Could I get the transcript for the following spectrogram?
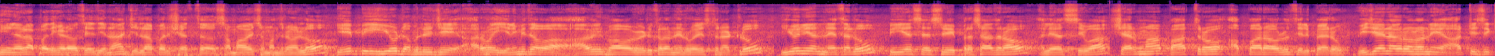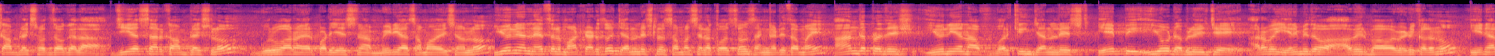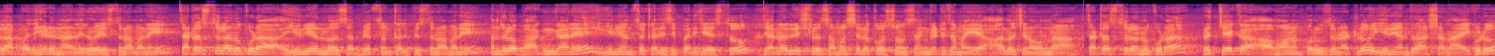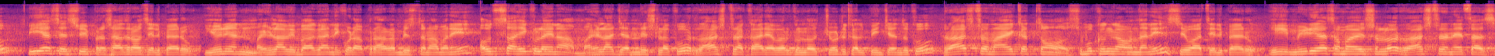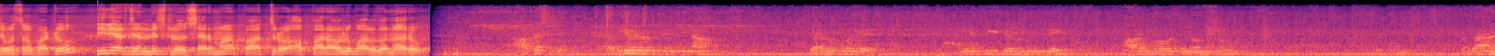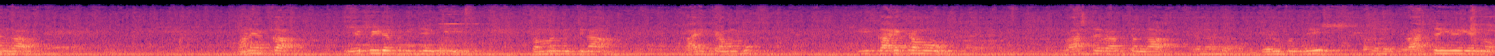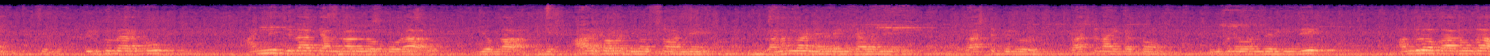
ఈ నెల పదిహేడవ తేదీన జిల్లా పరిషత్ సమావేశ మందిరంలో ఏపీయూడబ్ల్యూజే అరవై ఎనిమిదవ ఆవిర్భావ వేడుకలను నిర్వహిస్తున్నట్లు యూనియన్ నేతలు పిఎస్ఎస్వి ప్రసాదరావు అలియాస్ శివ శర్మ పాత్రో అప్పారావులు తెలిపారు. విజయనగరంలోని ఆర్టీసీ కాంప్లెక్స్ వద్ద గల జిఎస్ఆర్ కాంప్లెక్స్లో గురువారం ఏర్పాటు చేసిన మీడియా సమావేశంలో యూనియన్ నేతలు మాట్లాడుతూ జర్నలిస్టుల సమస్యల కోసం సంఘటితమై Andhra Pradesh union of working journalist APUWJ అరవై ఎనిమిదవ ఆవిర్భావ వేడుకలను ఈ నెల పదిహేడున నిర్వహిస్తున్నామని తటస్థులను కూడా యూనియన్లో సభ్యత్వం కల్పిస్తున్నామని అందులో భాగంగానే యూనియన్తో కలిసి పనిచేస్తూ జర్నలిస్టుల సమస్యల కోసం సంఘటితమయ్యే ఆలోచన ఉన్న తటస్థులను కూడా ప్రత్యేక ఆహ్వానం పలుకుతున్నట్లు యూనియన్ రాష్ట్ర నాయకుడు పిఎస్ఎస్వి ప్రసాదరావు తెలిపారు. యూనియన్ మహిళా విభాగాన్ని కూడా ప్రారంభిస్తున్నామని ఔత్సాహికులైన మహిళా జర్నలిస్టులకు రాష్ట్ర కార్యవర్గంలో చోటు కల్పించేందుకు రాష్ట్ర నాయకత్వం సుముఖంగా ఉందని శివ తెలిపారు. ఈ మీడియా సమావేశంలో రాష్ట్ర నేత శివతో పాటు సీనియర్ జర్నలిస్టులు శర్మ పాత్రో అప్పారావులు పాల్గొన్నారు. ఆగస్టు పదిహేడవ తేదీన జరగబోయే ఏపీడబ్ల్యూజే ఆవిర్భావ దినోత్సవం. ప్రధానంగా మన యొక్క ఏపీడబ్ల్యూజేకి సంబంధించిన కార్యక్రమము. ఈ కార్యక్రమం రాష్ట్ర వ్యాప్తంగా జరుగుతుంది. రాష్ట్ర యూనియన్ పిలుపు మేరకు అన్ని జిల్లా కేంద్రాల్లో కూడా ఈ యొక్క ఆవిర్భావ దినోత్సవాన్ని ఘనంగా నిర్వహించాలని రాష్ట్ర పిలుపు రాష్ట్ర నాయకత్వం పిలుపునివ్వడం జరిగింది. అందులో భాగంగా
